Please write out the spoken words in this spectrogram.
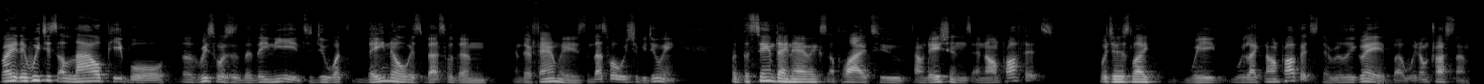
Right? If we just allow people the resources that they need to do what they know is best for them and their families, and that's what we should be doing. But the same dynamics apply to foundations and nonprofits, which is like we we like nonprofits. They're really great, but we don't trust them.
